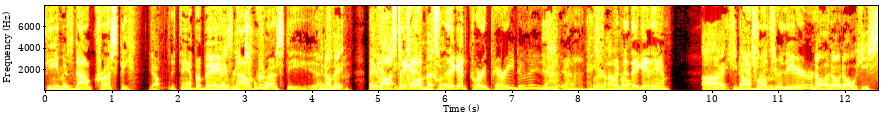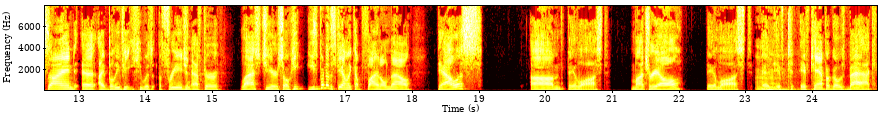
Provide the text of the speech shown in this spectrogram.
team is now crusty. Yep. Tampa Bay Well, they is now retooled. crusty. Yes. You know, they they, got- lost to they Columbus. Got, they got Corey Perry, do they? Yeah. He's Where- when did they get him? uh, he bounced Halfway from, through the year? No, what? no, no. He signed. Uh, I believe he, he was a free agent after last year. So he he's been to the Stanley Cup final now. Dallas, um, they lost. Montreal, they lost. Mm-hmm. And if t- if Tampa goes back,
